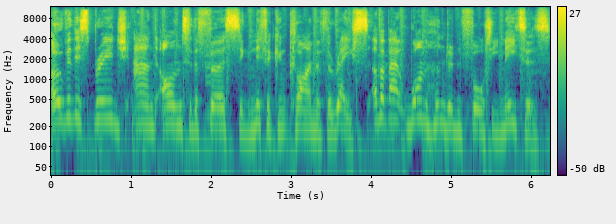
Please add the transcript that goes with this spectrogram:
Over this bridge and on to the first significant climb of the race of about 140 metres.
